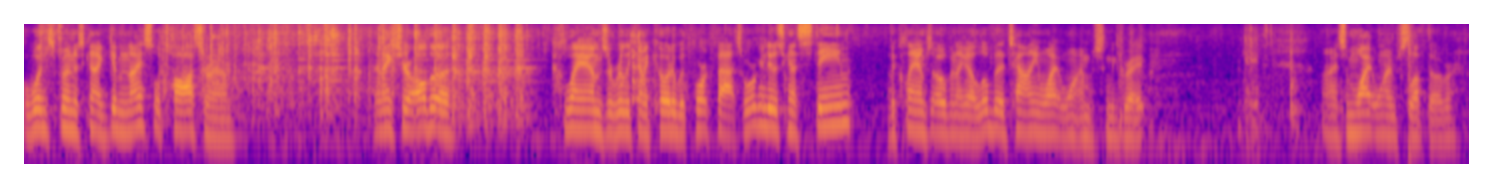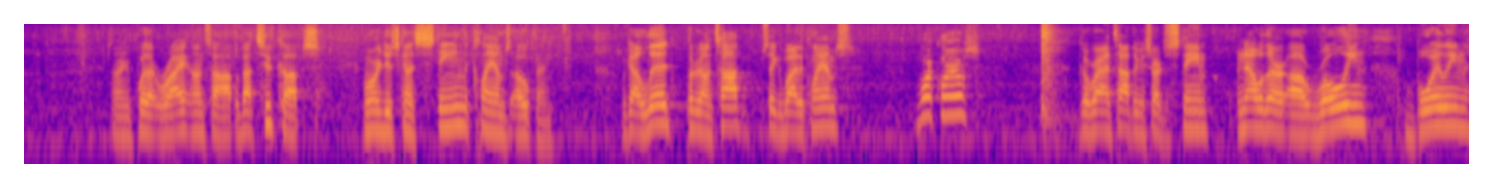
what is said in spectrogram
a wooden spoon, just kind of give them a nice little toss around. And make sure all the clams are really kind of coated with pork fat. So what we're gonna do is kind of steam the clams open. I got a little bit of Italian white wine, which is gonna be great. All right, some white wine just left over. I'm gonna pour that right on top, about two cups. And what we're gonna do is kind of steam the clams open. We got a lid, put it on top, say goodbye to the clams. More clams. Go right on top, they're gonna start to steam. And now with our uh, rolling, boiling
